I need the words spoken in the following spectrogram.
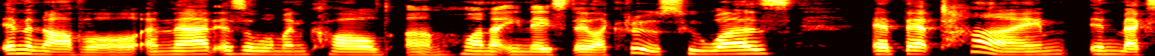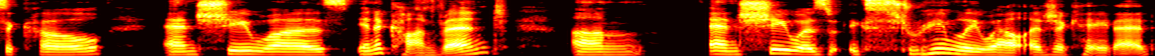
in the novel, and that is a woman called um, Juana Inés de la Cruz, who was at that time in Mexico, and she was in a convent, um, and she was extremely well educated.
